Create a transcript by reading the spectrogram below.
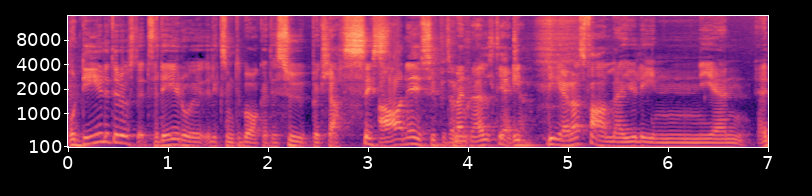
Och det är lite lustigt för det är ju då liksom tillbaka till superklassiskt. Ja, det är supertraditionellt i egentligen. deras fall är ju linjen, de har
